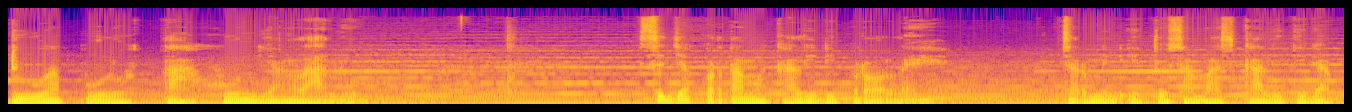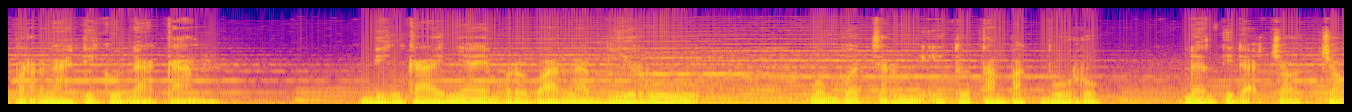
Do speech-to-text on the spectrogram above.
20 tahun yang lalu. Sejak pertama kali diperoleh, cermin itu sama sekali tidak pernah digunakan. Bingkainya yang berwarna biru membuat cermin itu tampak buruk dan tidak cocok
